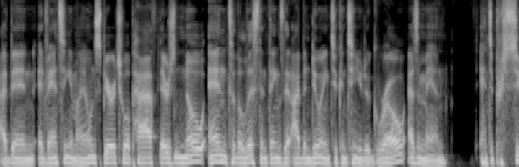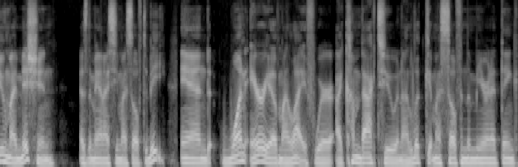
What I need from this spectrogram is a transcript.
I've been advancing in my own spiritual path. There's no end to the list and things that I've been doing to continue to grow as a man and to pursue my mission as the man I see myself to be. And one area of my life where I come back to and I look at myself in the mirror and I think,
